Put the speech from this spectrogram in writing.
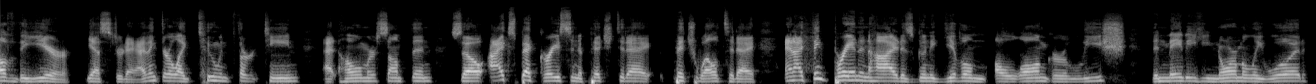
of the year yesterday. I think they're like two and thirteen at home or something. So I expect Grayson to pitch today, pitch well today. And I think Brandon Hyde is going to give him a longer leash than maybe he normally would.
